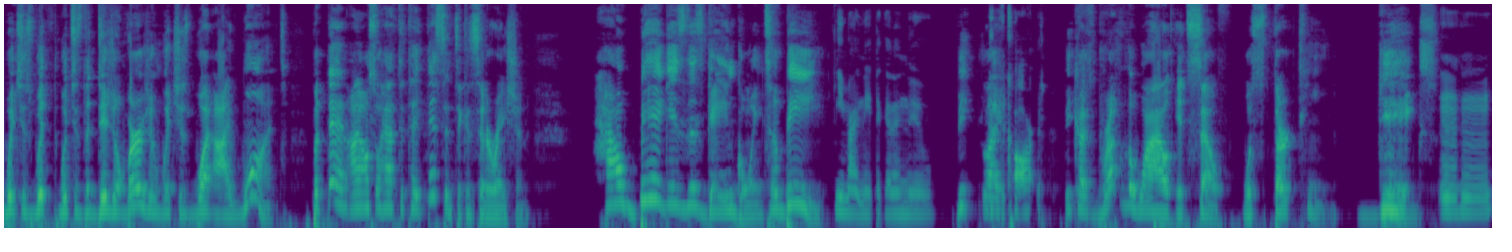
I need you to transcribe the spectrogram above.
which is with which is the digital version, which is what I want. But then I also have to take this into consideration. How big is this game going to be? You might need to get a new Be like card. because Breath of the Wild itself was 13 gigs. Mm-hmm.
